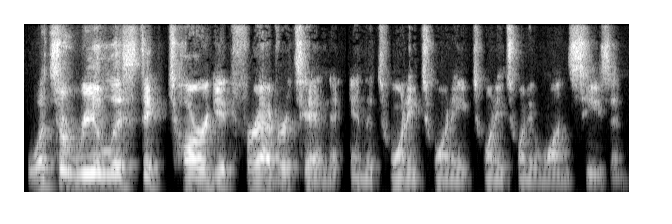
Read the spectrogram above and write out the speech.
what's a realistic target for Everton in the 2020-2021 season?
